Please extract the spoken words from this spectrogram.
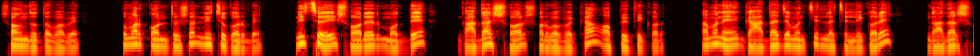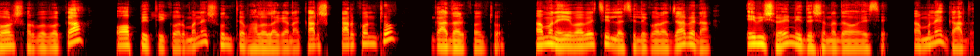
সংযতভাবে। তোমার কণ্ঠস্বর নিচু করবে। নিশ্চয়ই স্বরের মধ্যে গাদার স্বর সর্বাপেক্ষা অপ্রীতিকর। তার মানে গাদা যেমন চিল্লাচিল্লি করে, গাদার স্বর সর্বাপেক্ষা অপ্রীতিকর। মানে শুনতে ভালো লাগে না। কার কার কণ্ঠ? গাদার কণ্ঠ। তার মানে এভাবে চিল্লাচিল্লি করা যাবে না। এ বিষয়ে নির্দেশনা দেওয়া হয়েছে। তার মানে গাদা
